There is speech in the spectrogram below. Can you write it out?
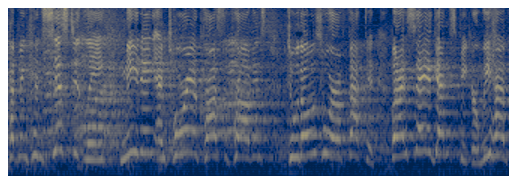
have been consistently meeting and touring across the province to those who are affected. But I say again, Speaker, we have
